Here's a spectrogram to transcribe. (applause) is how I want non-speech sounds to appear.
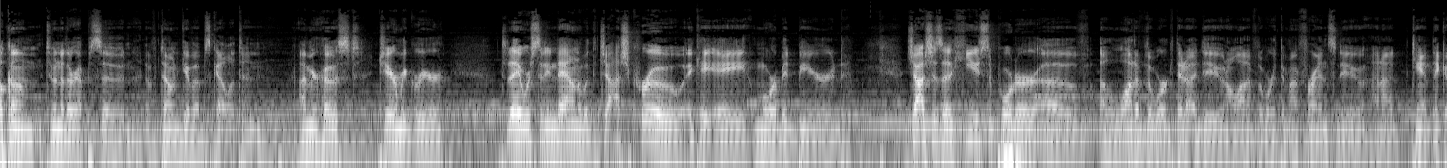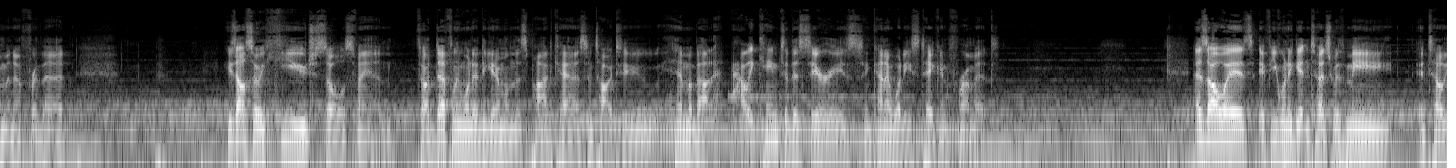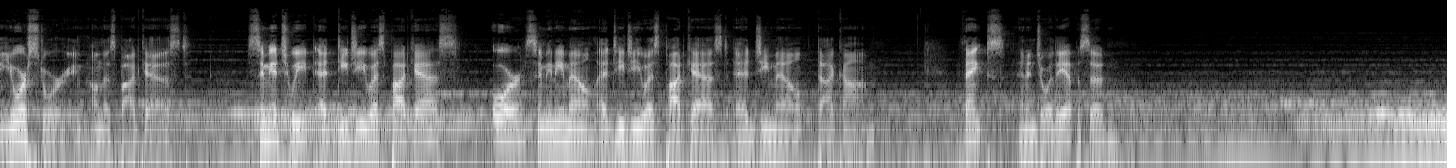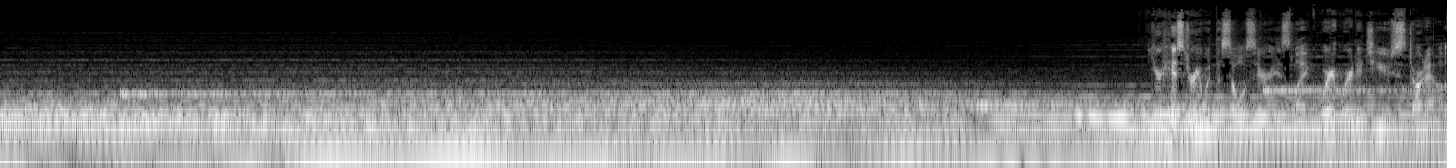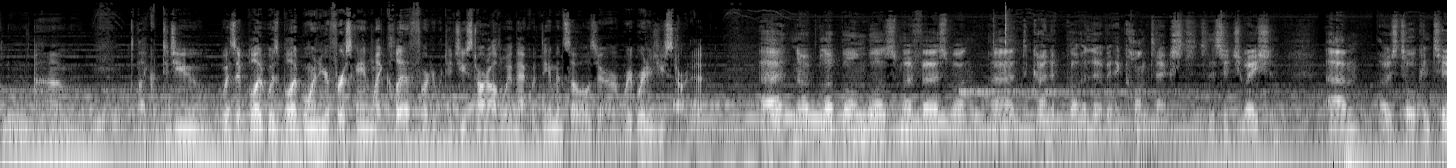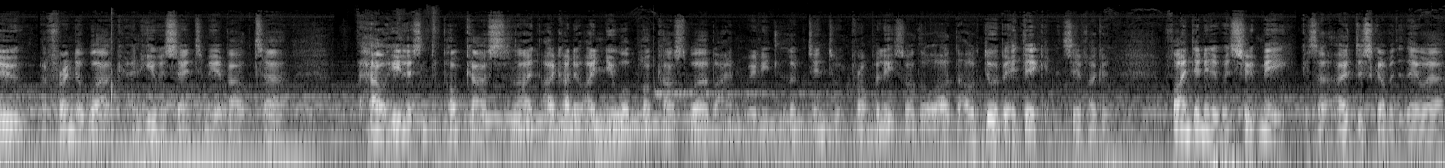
Welcome to another episode of Don't Give Up Skeleton. I'm your host, Jeremy Greer. Today we're sitting down with Josh Crow, aka Morbid Beard. Josh is a huge supporter of a lot of the work that I do and a lot of the work that my friends do, and I can't thank him enough for that. He's also a huge Souls fan, so I definitely wanted to get him on this podcast and talk to him about how he came to this series and kind of what he's taken from it. As always, if you want to get in touch with me and tell your story on this podcast, send me a tweet at DGUS Podcast or send me an email at dguspodcast at gmail.com. Thanks and enjoy the episode. The Soul series, like where where did you start out? Um, like, did you was it blood was Bloodborne your first game like Cliff, or did you start all the way back with Demon's Souls, or where, where did you start at? Uh, no, Bloodborne was my first one. Uh, to kind of put a little bit of context to the situation, um, I was talking to a friend at work, and he was saying to me about uh, how he listened to podcasts, and I, I kind of I knew what podcasts were, but I hadn't really looked into them properly. So I thought I'll, I'll do a bit of digging and see if I could find any that would suit me, because I, I discovered that they were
